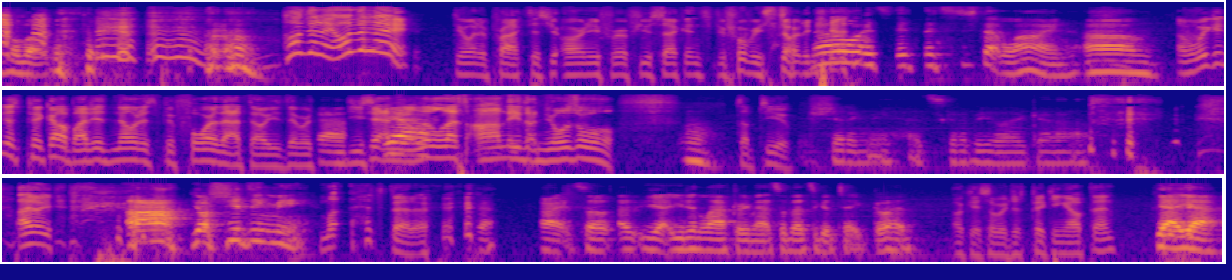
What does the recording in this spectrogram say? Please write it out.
Hold on. Ondale, ondale. Do you want to practice your Arnie for a few seconds before we start again? No, it's it, it's just that line. Um, I mean, we can just pick up. I did notice before that though. You, they were Yeah. you said Yeah. a little less Ani than usual. Mm. It's up to you. you're shitting me. It's gonna be like, uh... I know. ah, you're shitting me. That's better. All right, so uh, yeah, you didn't laugh during that, so that's a good take. Go ahead. okay, so we're just picking up then. Yeah, yeah,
